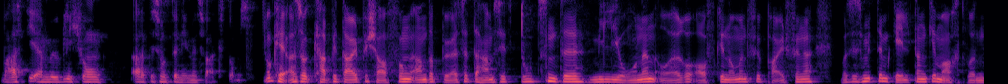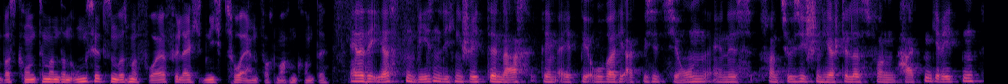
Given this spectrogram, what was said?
war es die Ermöglichung des Unternehmenswachstums. Okay, also Kapitalbeschaffung an der Börse, da haben Sie Dutzende Millionen Euro aufgenommen für Palfinger. Was ist mit dem Geld dann gemacht worden? Was konnte man dann umsetzen, was man vorher vielleicht nicht so einfach machen konnte? Einer der ersten wesentlichen Schritte nach dem IPO war die Akquisition eines französischen Herstellers von Hackengeräten,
